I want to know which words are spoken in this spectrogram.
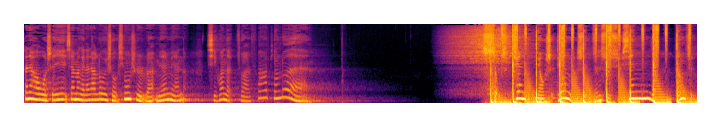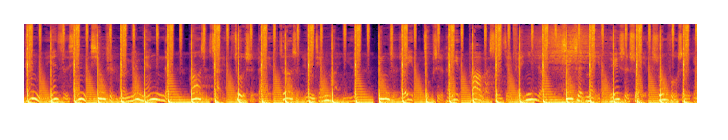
大家好，我是一，下面给大家录一首《胸是软绵绵的》，喜欢的转发评论。手是牵的，鸟是甜的，是真是虚仙的，糖是甜的，颜是咸的，胸是软绵绵的，花是采的，错是改的，车是用钱买的，冰是锤的，酒是赔的，怕怕是减肥的，西是美的，鱼是水的，舒服是给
